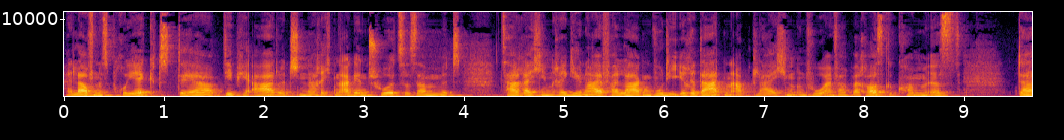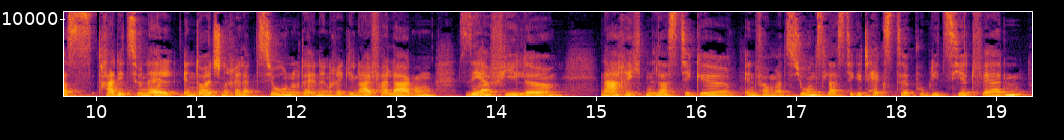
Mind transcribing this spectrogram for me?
ein laufendes Projekt der DPA, Deutschen Nachrichtenagentur, zusammen mit zahlreichen Regionalverlagen, wo die ihre Daten abgleichen und wo einfach bei rausgekommen ist, dass traditionell in deutschen Redaktionen oder in den Regionalverlagen sehr viele nachrichtenlastige, informationslastige Texte publiziert werden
